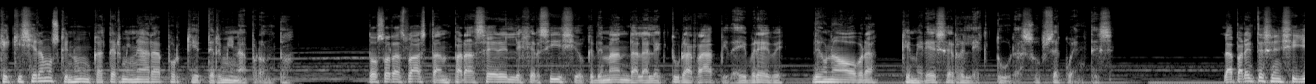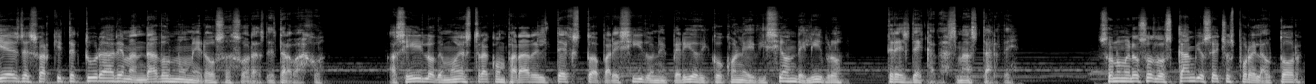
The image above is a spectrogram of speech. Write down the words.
que quisiéramos que nunca terminara porque termina pronto? Dos horas bastan para hacer el ejercicio que demanda la lectura rápida y breve de una obra que merece relecturas subsecuentes. La aparente sencillez de su arquitectura ha demandado numerosas horas de trabajo. Así lo demuestra comparar el texto aparecido en el periódico con la edición del libro tres décadas más tarde. Son numerosos los cambios hechos por el autor,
